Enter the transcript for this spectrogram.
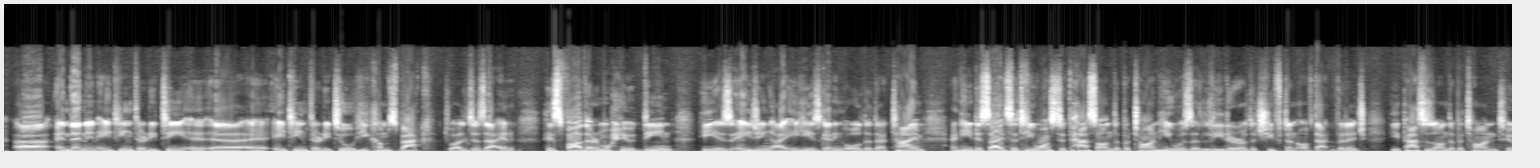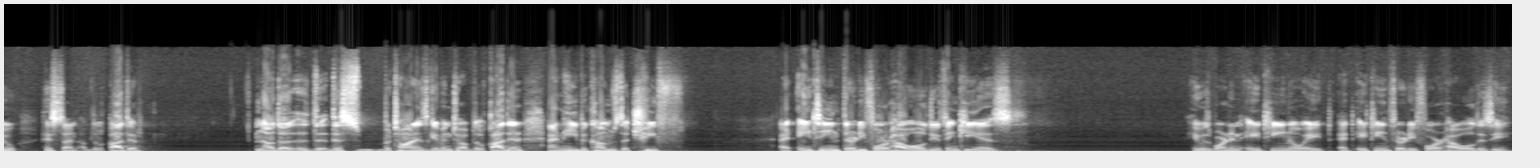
Uh, and then in 1832, uh, 1832, uh, he comes back to Al Jazair. His father, Muhyiddin, he is aging, i.e., he's getting old at that time, and he decides that he wants to pass on the baton. He was a leader or the chieftain of that village. He passes on the baton to his son, Abdul Qadir. Now, the, the, this baton is given to Abdul Qadir, and he becomes the chief. At 1834, how old do you think he is? He was born in 1808. At 1834, how old is he?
